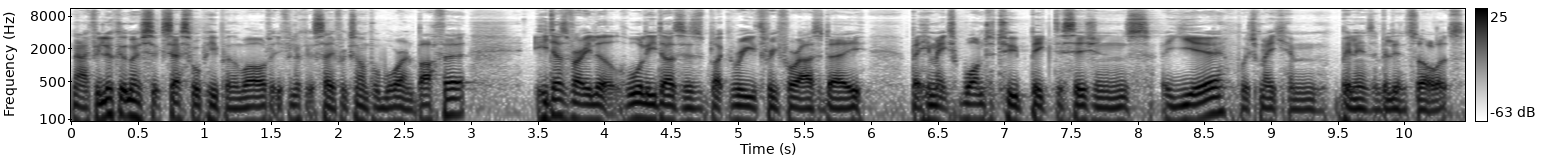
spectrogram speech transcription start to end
Now, if you look at the most successful people in the world, if you look at, say, for example, Warren Buffett, he does very little. All he does is like read three, four hours a day, but he makes one to two big decisions a year, which make him billions and billions of dollars.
